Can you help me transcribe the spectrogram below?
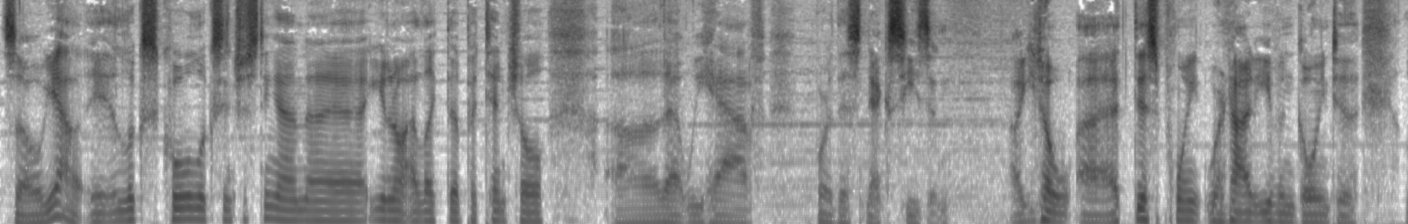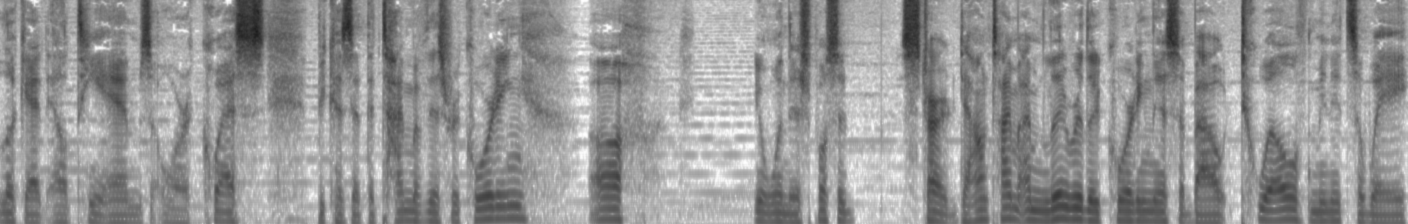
so yeah it looks cool looks interesting and uh, you know i like the potential uh, that we have for this next season uh, you know uh, at this point we're not even going to look at ltms or quests because at the time of this recording uh, you know when they're supposed to start downtime. I'm literally recording this about 12 minutes away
